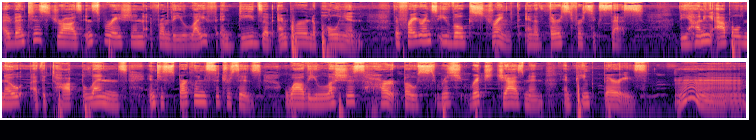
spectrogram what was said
Adventus draws inspiration from the life and deeds of Emperor Napoleon. The fragrance evokes strength and a thirst for success. The honey apple note at the top blends into sparkling citruses, while the luscious heart boasts rich, rich jasmine and pink berries. Mmm.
